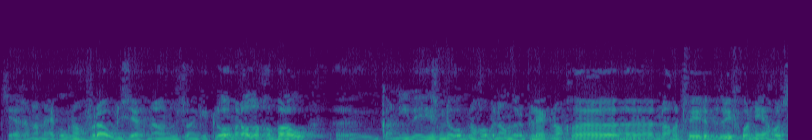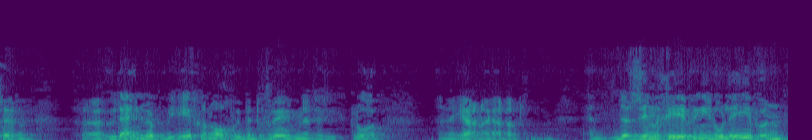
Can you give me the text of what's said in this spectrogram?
Ik zeg, en dan heb ik ook nog een vrouw die zegt, nou, nu een keer klaar met al dat gebouw. Eh, kan niet wezen dat ook nog op een andere plek nog, eh, eh, nog een tweede bedrijf voor neer gaat zetten. Uiteindelijk, wie eet genoeg, wie bent tevreden, het is een keer klaar. En ja, nou ja, dat, en de zingeving in uw leven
